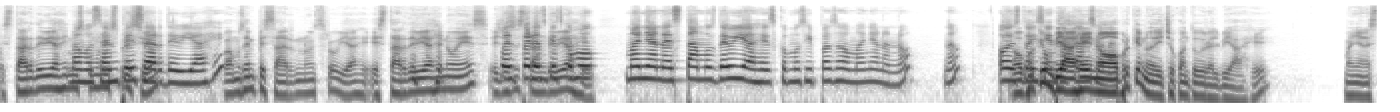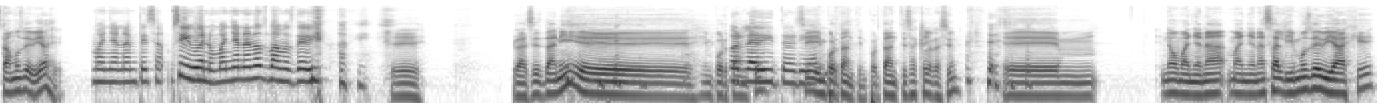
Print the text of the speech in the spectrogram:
Estar de viaje no es Vamos como a una empezar de viaje. Vamos a empezar nuestro viaje. Estar de viaje no es. Ellos Pues, pero es de que es como mañana estamos de viaje, es como si pasado mañana, ¿no? ¿No? O No, estoy porque un viaje, no, porque no he dicho cuánto dura el viaje. Mañana estamos de viaje. Mañana empezamos. Sí, bueno, mañana nos vamos de viaje. Sí. Gracias, Dani. Eh, importante. Sí, editorial. importante, importante esa aclaración. Em, no, mañana, mañana salimos de viaje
